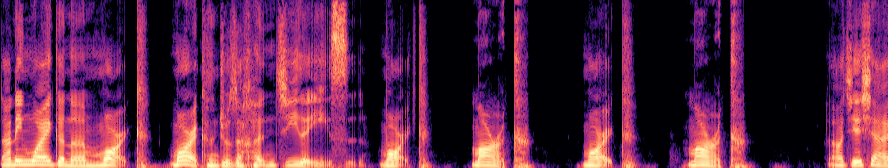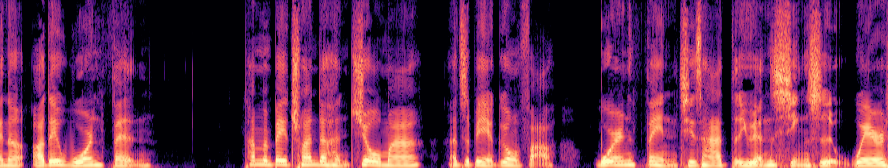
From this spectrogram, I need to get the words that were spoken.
那另外一个呢，mark，mark 就是痕迹的意思，mark，mark，mark，mark。然后接下来呢，Are they worn thin？他们被穿得很旧吗？那这边有个用法。Worn thin，其实它的原型是 wear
